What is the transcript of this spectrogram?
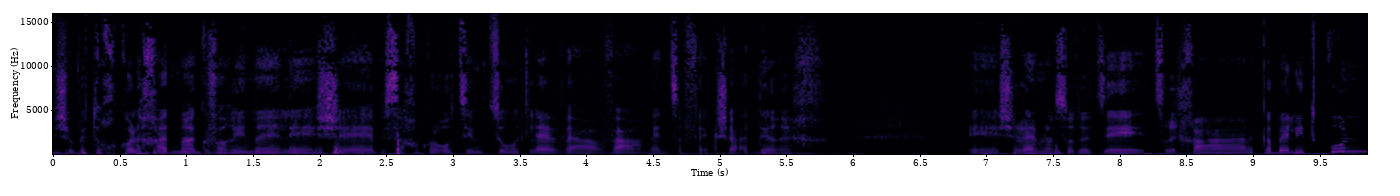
שבתוך כל אחד מהגברים האלה, שבסך הכל רוצים תשומת לב ואהבה, ואין ספק שהדרך שלהם לעשות את זה צריכה לקבל עדכון.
